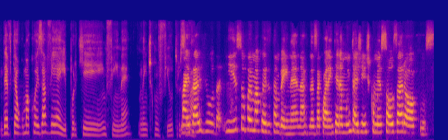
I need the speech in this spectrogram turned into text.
Deve ter alguma coisa a ver aí, porque, enfim, né? Lente com filtro. Mas ajuda. E isso foi uma coisa também, né? nessa quarentena, muita gente começou a usar óculos.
